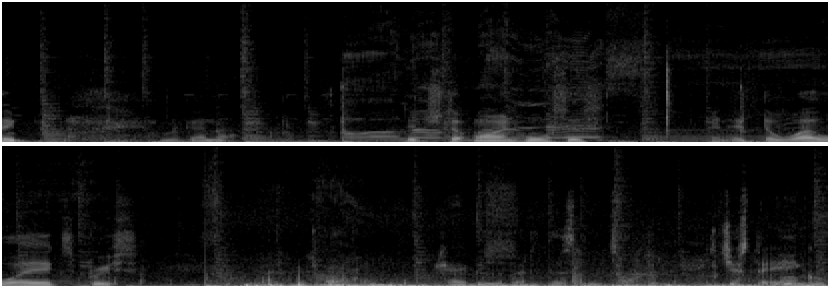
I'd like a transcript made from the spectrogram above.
Team, we're gonna ditch the iron horses and hit the Wairau Express. Shaving a bit of distance just the angle.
